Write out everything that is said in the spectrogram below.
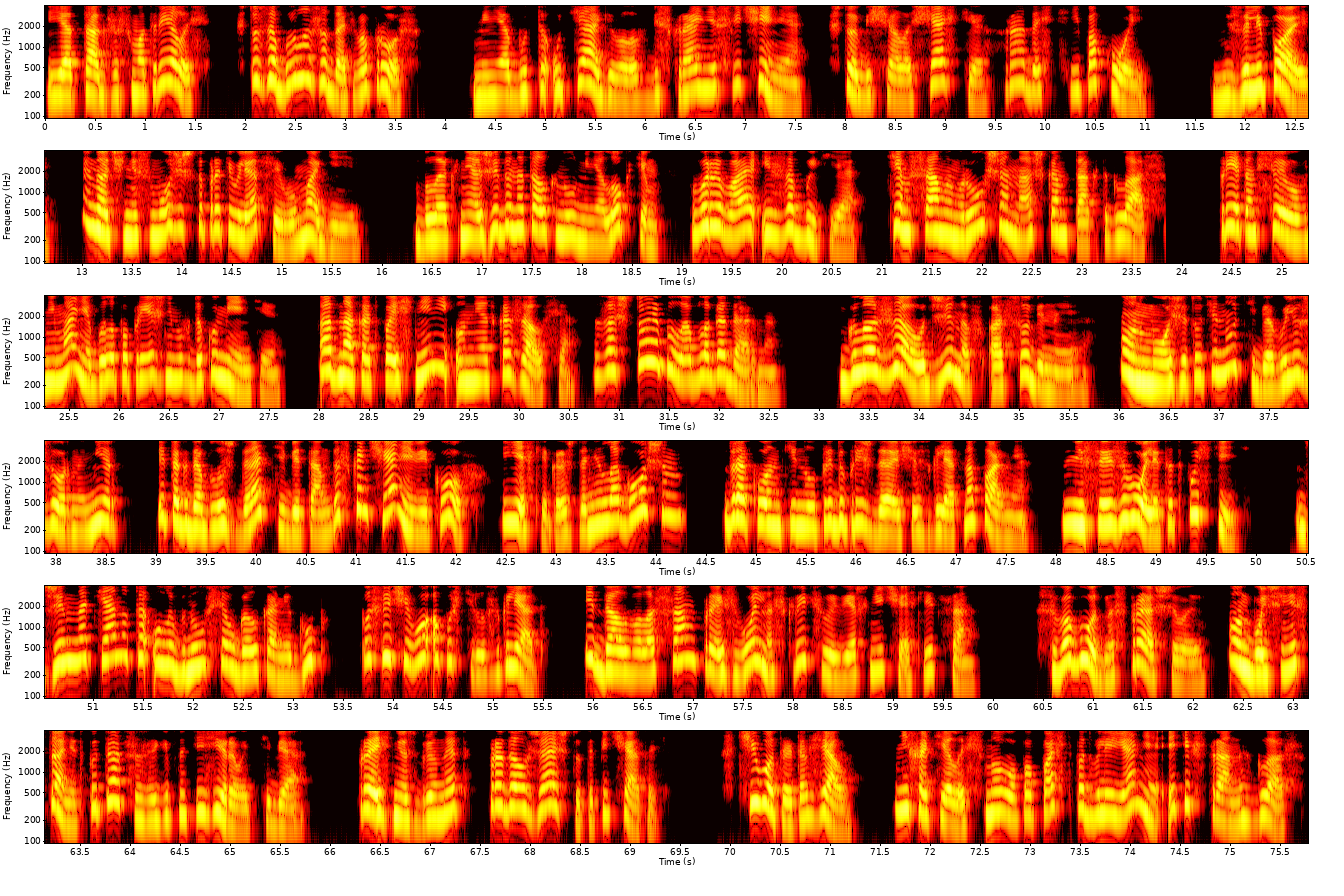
Я так засмотрелась, что забыла задать вопрос. Меня будто утягивало в бескрайнее свечение, что обещало счастье, радость и покой. «Не залипай, иначе не сможешь сопротивляться его магии». Блэк неожиданно толкнул меня локтем, вырывая из забытья, тем самым руша наш контакт глаз. При этом все его внимание было по-прежнему в документе. Однако от пояснений он не отказался, за что я была благодарна. Глаза у джинов особенные. Он может утянуть тебя в иллюзорный мир и тогда блуждать тебе там до скончания веков. Если гражданин Лагошин... Дракон кинул предупреждающий взгляд на парня. Не соизволит отпустить. Джин натянуто улыбнулся уголками губ, после чего опустил взгляд и дал волосам произвольно скрыть свою верхнюю часть лица. «Свободно спрашивай. Он больше не станет пытаться загипнотизировать тебя», — произнес брюнет, продолжая что-то печатать. С чего ты это взял? Не хотелось снова попасть под влияние этих странных глаз.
